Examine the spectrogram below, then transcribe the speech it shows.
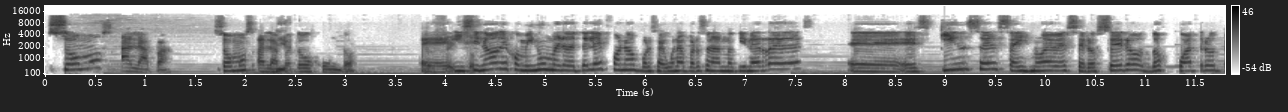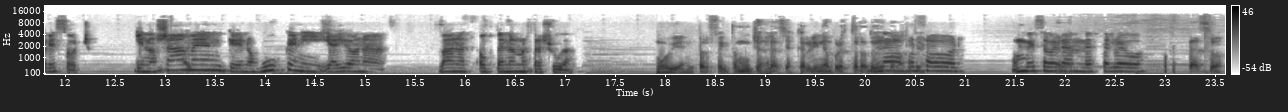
Somos Alapa. Somos Alapa, Bien. todo junto. Eh, y si no, dejo mi número de teléfono por si alguna persona no tiene redes. eh, es 15 6900 2438. Que nos llamen, que nos busquen y, y ahí van a, van a obtener nuestra ayuda. Muy bien, perfecto. Muchas gracias, Carolina, por este rato No, por favor. Un beso grande. Hasta luego. Abrazo.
